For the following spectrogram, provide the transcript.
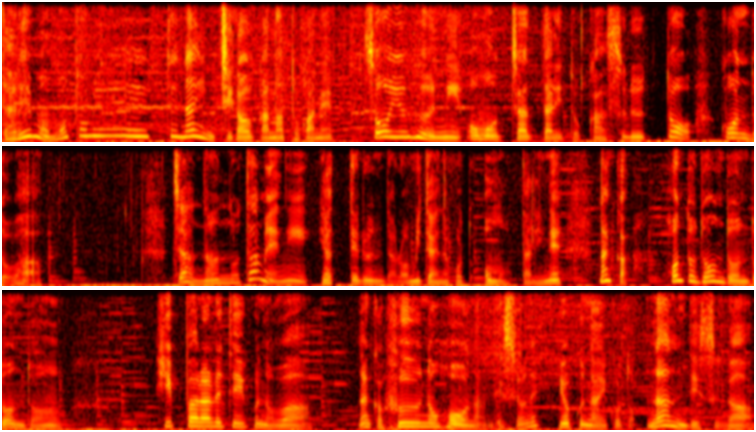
誰も求めてないに違うかなとかね。そういうふうに思っちゃったりとかすると今度はじゃあ何のためにやってるんだろうみたいなこと思ったりね。なんかほんとどんどんどんどん引っ張られていくのはなんか風の方なんですよね。良くないこと。なんですが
